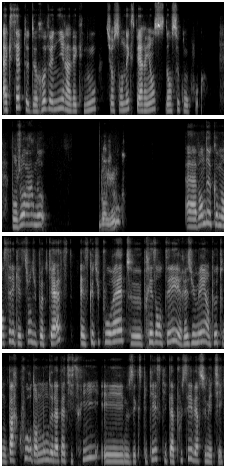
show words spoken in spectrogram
accepte de revenir avec nous sur son expérience dans ce concours. Bonjour Arnaud. Bonjour. Avant de commencer les questions du podcast, est-ce que tu pourrais te présenter et résumer un peu ton parcours dans le monde de la pâtisserie et nous expliquer ce qui t'a poussé vers ce métier?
